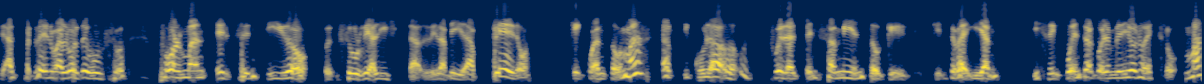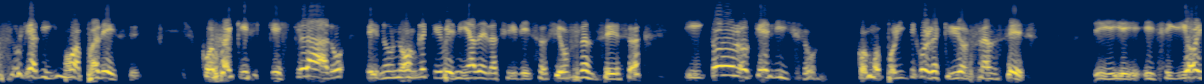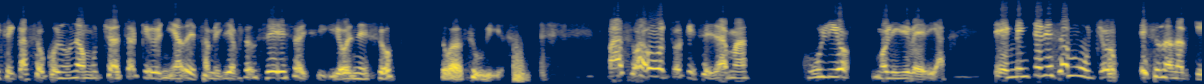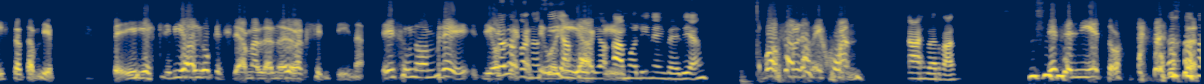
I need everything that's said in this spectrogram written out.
al perder el valor de uso, forman el sentido surrealista de la vida, pero que cuanto más articulado fuera el pensamiento que, que traían y se encuentra con el medio nuestro, más surrealismo aparece, cosa que es claro en un hombre que venía de la civilización francesa y todo lo que él hizo como político lo escribió en francés y, siguió y se casó con una muchacha que venía de familia francesa y siguió en eso toda su vida. Paso a otro que se llama Julio Moliveria. Eh, me interesa mucho, es un anarquista también, y escribió algo que se llama La Nueva Argentina. Es un hombre de Yo lo conocía, Julio, a Molina Iberia. Vos hablas de Juan. Ah, es verdad. Es el nieto.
